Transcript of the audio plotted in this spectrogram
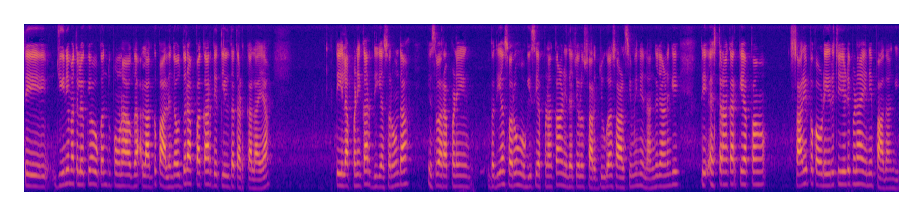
ਤੇ ਜਿਹਨੇ ਮਤਲਬ ਘਿਓ ਕੰਦੂ ਪਾਉਣਾ ਆਪਦਾ ਅਲੱਗ ਪਾ ਲੈਂਦਾ। ਉਧਰ ਆਪਾਂ ਘਰ ਦੇ ਤੇਲ ਦਾ ਤੜਕਾ ਲਾਇਆ। ਤੇਲ ਆਪਣੇ ਘਰ ਦੀ ਆ ਸਰੋਂ ਦਾ। ਇਸ ਵਾਰ ਆਪਣੇ ਵਧੀਆ ਸਰੋਂ ਹੋ ਗਈ ਸੀ। ਆਪਣਾ ਕਹਾਣੀ ਦਾ ਚਲੋ ਸਰ ਜੂਗਾ, ਸਾਲ ਛੇ ਮਹੀਨੇ ਲੰਘ ਜਾਣਗੇ। ਤੇ ਇਸ ਤਰ੍ਹਾਂ ਕਰਕੇ ਆਪਾਂ ਸਾਰੇ ਪਕੌੜੇ ਇਹਦੇ 'ਚ ਜਿਹੜੇ ਬਣਾਏ ਨੇ ਪਾ ਦਾਂਗੇ।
